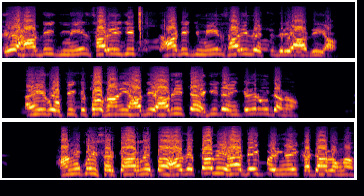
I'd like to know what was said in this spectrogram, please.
ਇਹ ਸਾਡੀ ਜ਼ਮੀਨ ਸਾਰੀ ਜੀ ਸਾਡੀ ਜ਼ਮੀਨ ਸਾਰੀ ਵਿੱਚ ਦਰਿਆ ਦੀ ਆ। ਅਸੀਂ ਰੋਟੀ ਕਿੱਥੋਂ ਖਾਣੀ? ਸਾਡੀ ਹਾਰੀ ਹੈਗੀ ਤੇ ਅਸੀਂ ਕਿਧਰ ਨੂੰ ਜਾਣਾ ਸਾਨੂੰ ਕੋਈ ਸਰਕਾਰ ਨੇ ਪੈਸਾ ਦਿੱਤਾ ਵੀ ਸਾਡੇ ਪਈਆਂ ਹੀ ਖੱਡਾ ਲਾਉਣਾ।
